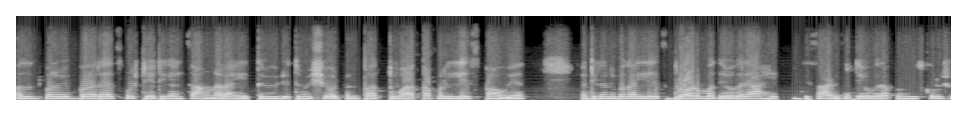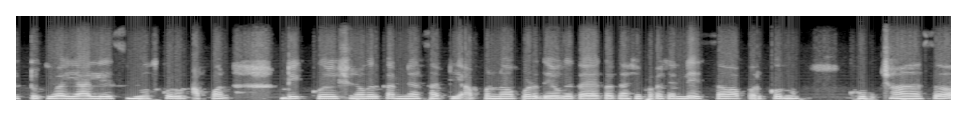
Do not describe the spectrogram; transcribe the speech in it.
अजून तुम्हाला मी बऱ्याच गोष्टी या ठिकाणी सांगणार आहे. तर व्हिडिओ तुम्ही शेवट पण पाहतो आता आपण लेस पाहूयात. या ठिकाणी बघा लेस ब्रॉडमध्ये वगैरे आहेत. जे साडीसाठी वगैरे आपण यूज करू शकतो किंवा या लेस यूज करून आपण डेकोरेशन वगैरे करण्यासाठी आपण पडदे वगैरे तयार करताना अशा प्रकारच्या लेसचा वापर करून खूप छान असं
